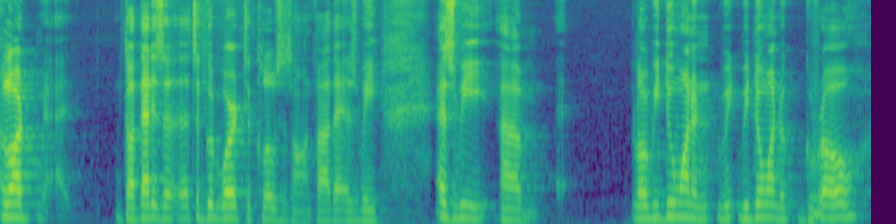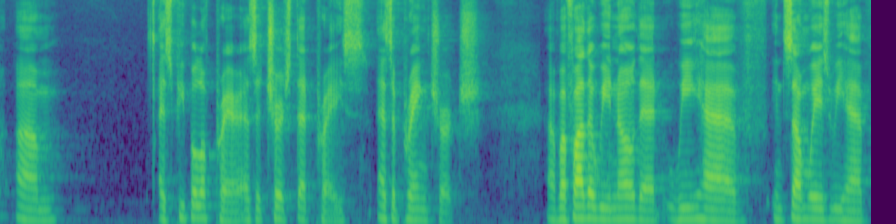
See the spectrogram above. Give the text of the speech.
Lord, thought that is a that's a good word to close us on, Father. As we, as we, um, Lord, we do want to we, we do want to grow um, as people of prayer, as a church that prays, as a praying church. Uh, but Father, we know that we have, in some ways, we have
